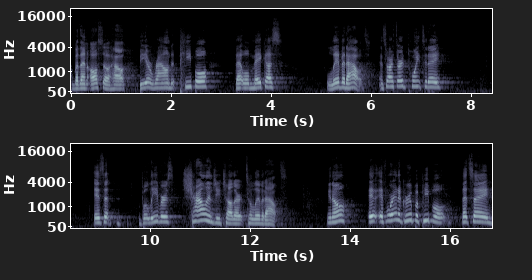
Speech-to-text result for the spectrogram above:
but then also how be around people that will make us live it out. And so, our third point today is that believers challenge each other to live it out. You know, if, if we're in a group of people that say,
